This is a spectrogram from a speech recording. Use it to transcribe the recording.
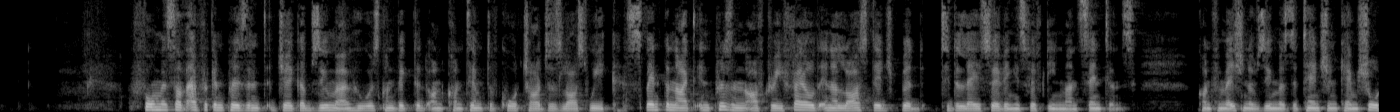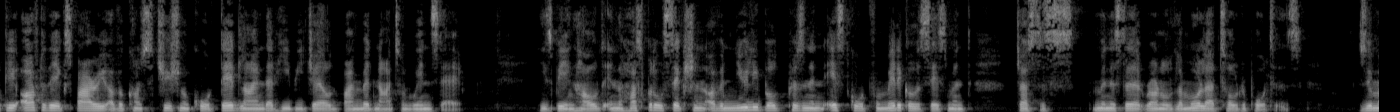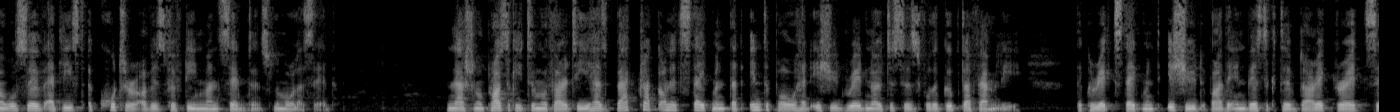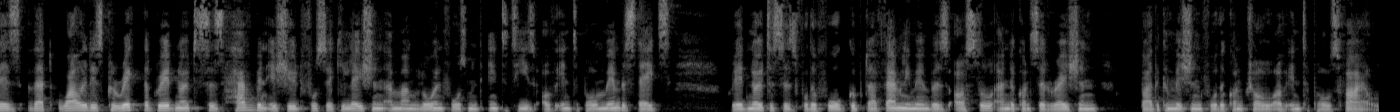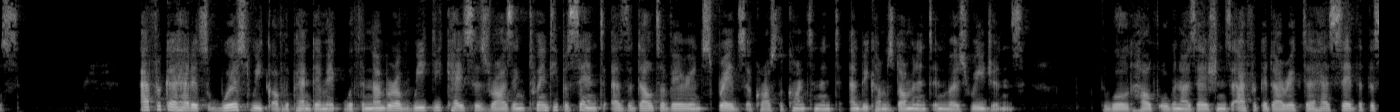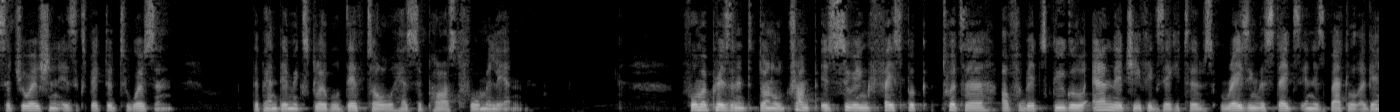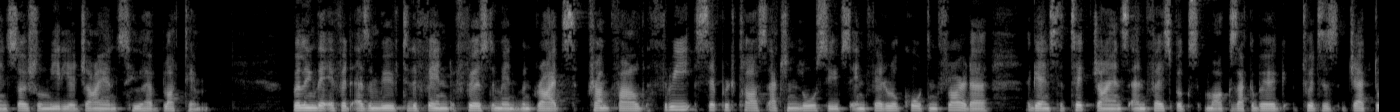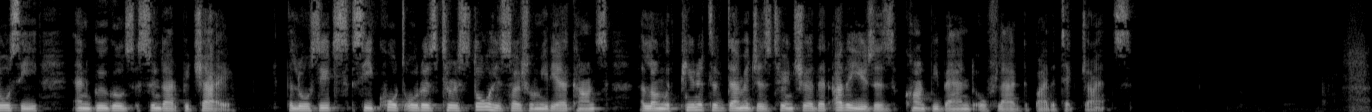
Former South African President Jacob Zuma, who was convicted on contempt of court charges last week, spent the night in prison after he failed in a last ditch bid to delay serving his 15 month sentence. Confirmation of Zuma's detention came shortly after the expiry of a constitutional court deadline that he be jailed by midnight on Wednesday. He's being held in the hospital section of a newly built prison in Estcourt for medical assessment, Justice Minister Ronald Lamola told reporters. Zuma will serve at least a quarter of his 15 month sentence, Lamola said. The National Prosecuting Authority has backtracked on its statement that Interpol had issued red notices for the Gupta family. The correct statement issued by the Investigative Directorate says that while it is correct that red notices have been issued for circulation among law enforcement entities of Interpol member states, red notices for the four Gupta family members are still under consideration by the Commission for the Control of Interpol's Files. Africa had its worst week of the pandemic, with the number of weekly cases rising 20% as the Delta variant spreads across the continent and becomes dominant in most regions. The World Health Organization's Africa director has said that the situation is expected to worsen. The pandemic's global death toll has surpassed 4 million. Former President Donald Trump is suing Facebook, Twitter, Alphabet's Google, and their chief executives, raising the stakes in his battle against social media giants who have blocked him. Billing the effort as a move to defend First Amendment rights, Trump filed three separate class action lawsuits in federal court in Florida against the tech giants and Facebook's Mark Zuckerberg, Twitter's Jack Dorsey, and Google's Sundar Pichai. The lawsuits seek court orders to restore his social media accounts, along with punitive damages to ensure that other users can't be banned or flagged by the tech giants.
